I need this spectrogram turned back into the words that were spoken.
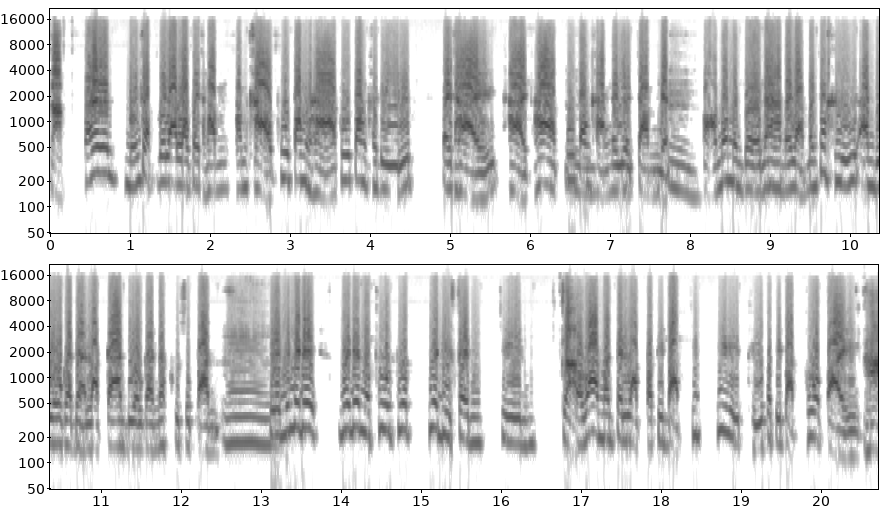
ครับเพราะฉะนั้นเหมือนกับเวลาเราไปทำทำข่าวผู้ต้องหาผู้ต้องคดีหรือ ไปถ่ายถ่ายภาพผู้ต้องขังในเรือนจำเนี่ยอืมถามว่ามันเบลอหน้าไหมล่ะ มันก็คืออันเดียวกันเนี่ยหลักการเดียวกันนะคุณสุปันอืมเรียนนี้ไม่ได้ไม่ได้มาพูดเพื่อเพื่อดีเฟนจีนครับแต่ว่ามันเป็นหลักปฏิบัติที่ที่ถือปฏิบัติทั่วไปอ่า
